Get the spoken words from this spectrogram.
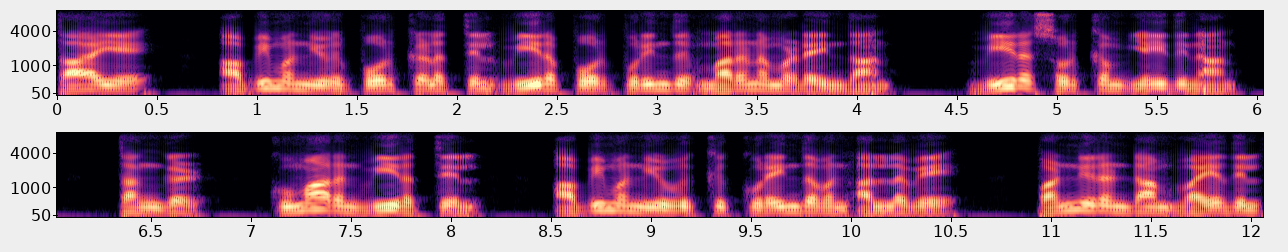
தாயே அபிமன்யு போர்க்களத்தில் வீரப்போர் புரிந்து மரணமடைந்தான். வீர சொர்க்கம் எய்தினான். தங்கள் குமாரன் வீரத்தில் அபிமன்யுவுக்கு குறைந்தவன் அல்லவே பன்னிரண்டாம் வயதில்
